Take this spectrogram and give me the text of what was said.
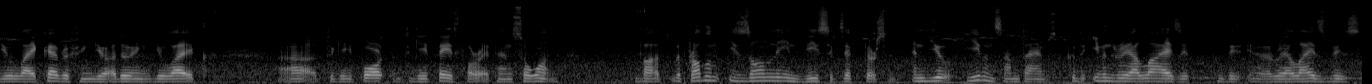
You like everything you are doing. You like uh, to get to get paid for it, and so on but the problem is only in this exact person. And you even sometimes could even realize it uh, realize this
